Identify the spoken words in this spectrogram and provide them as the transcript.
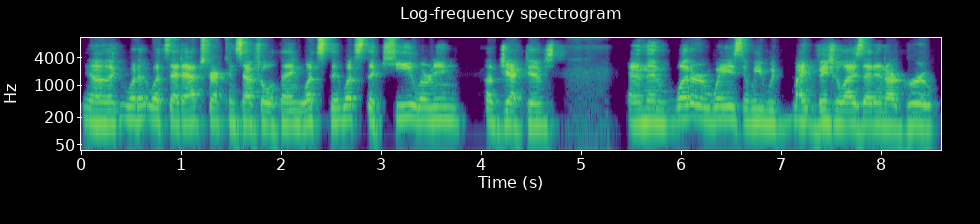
you know like what what's that abstract conceptual thing? What's the what's the key learning objectives? And then what are ways that we would might visualize that in our group?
